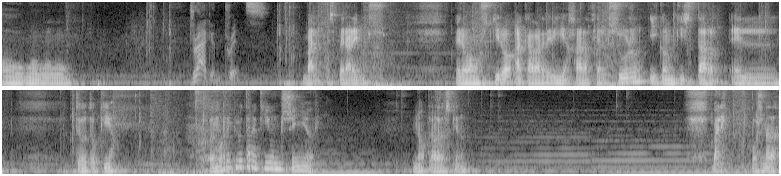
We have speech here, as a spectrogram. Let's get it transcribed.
Oh, wow, wow, Dragon Prince. Vale, esperaremos. Pero vamos, quiero acabar de viajar hacia el sur y conquistar el Teotoquía. ¿Podemos reclutar aquí un señor? No, la verdad es que no. Vale, pues nada.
